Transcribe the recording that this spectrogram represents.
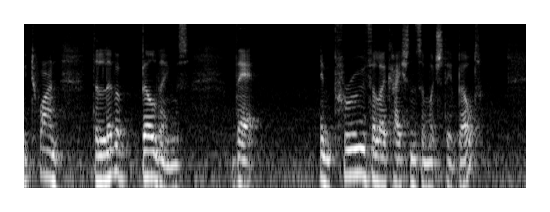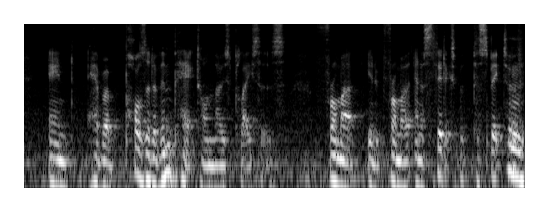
we try and deliver buildings that improve the locations in which they're built and have a positive impact on those places from a you know, from a, an aesthetics perspective, Mm.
